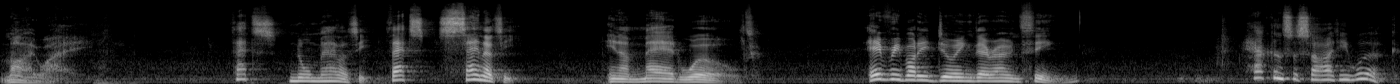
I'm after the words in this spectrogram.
my way. That's normality. That's sanity in a mad world everybody doing their own thing, how can society work?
